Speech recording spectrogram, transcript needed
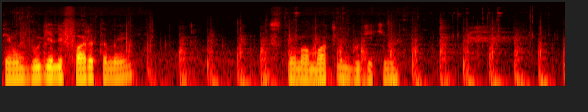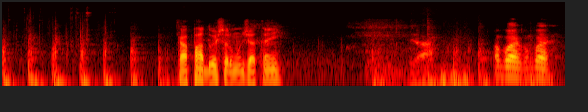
Tem um bug ali fora também. Tem uma moto e um bug aqui, né? Capa 2 todo mundo já tem? Já. Vambora, vambora.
